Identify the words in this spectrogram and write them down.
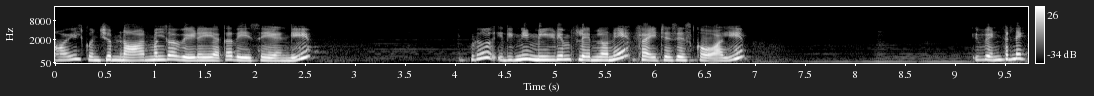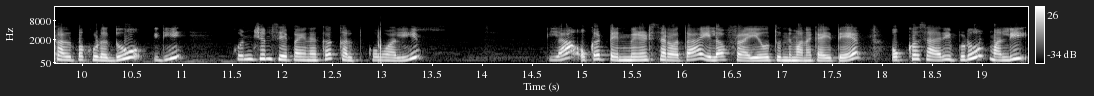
ఆయిల్ కొంచెం నార్మల్గా వేడయ్యాక వేసేయండి. ఇప్పుడు దీన్ని మీడియం ఫ్లేమ్లోనే ఫ్రై చేసేసుకోవాలి. వెంటనే కలపకూడదు. ఇది కొంచెం సేపు అయినాక కలుపుకోవాలి. ఇలా ఒక టెన్ మినిట్స్ తర్వాత ఇలా ఫ్రై అవుతుంది మనకైతే. ఒక్కసారి ఇప్పుడు మళ్ళీ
